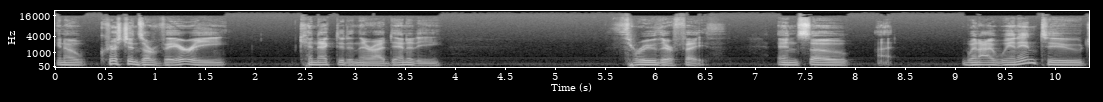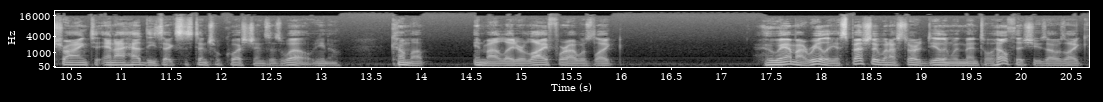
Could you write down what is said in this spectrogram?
you know, Christians are very connected in their identity through their faith. And so, I, when I went into trying to, and I had these existential questions as well, you know, come up in my later life where I was like, who am I really? Especially when I started dealing with mental health issues, I was like,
